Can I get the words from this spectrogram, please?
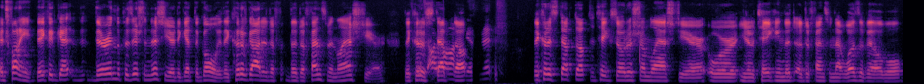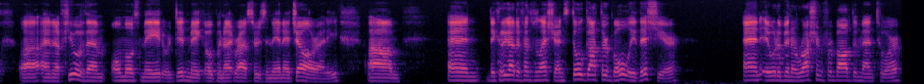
it's funny. They could get, they're in the position this year to get the goalie. They could have got a def, the defenseman last year. They could it's have stepped ironic, up. They could have stepped up to take Soderstrom last year, or you know, taking the a defenseman that was available, uh, and a few of them almost made or did make open night rosters in the NHL already. Um, and they could have got a defenseman last year and still got their goalie this year. And it would have been a Russian for Bob Dementor,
